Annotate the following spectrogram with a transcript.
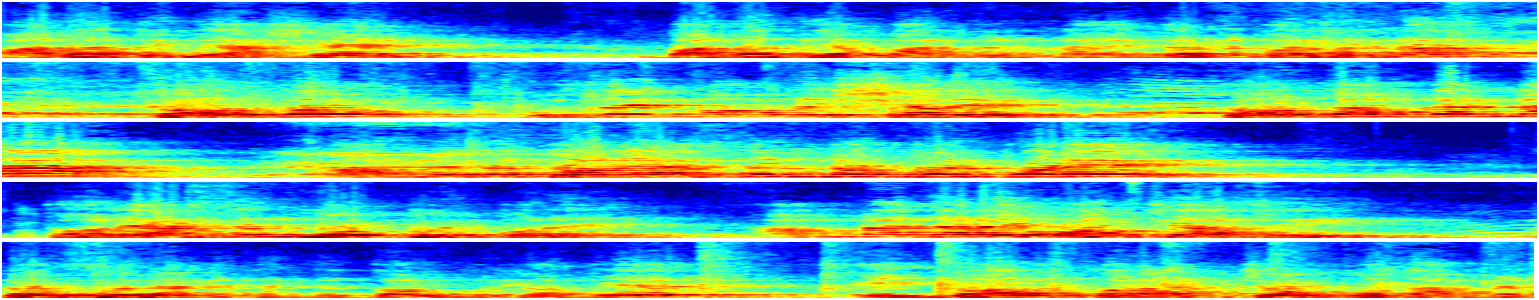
বাধা দিতে আসেন, বাধা দিয়ে পারবেন না। এ কারণে পারবেন না? দল তো হুসেন মোহাম্মদ এরশাদের দল তো আপনার না। আপনি তো দলে আসছেন নব্বই পরে। দলে আসছেন নব্বই পরে। আমরা যারা এই মঞ্চে আছি, নব্বই আগে থাকতে দল করি। অতএব এই দল করার যোগ্যতা আপনার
